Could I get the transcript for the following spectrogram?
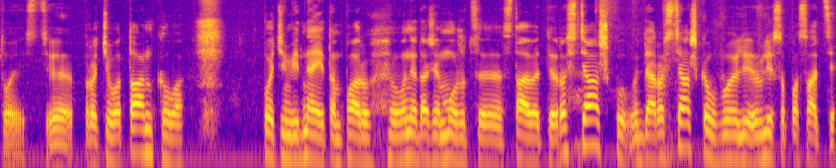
тобто противотанкова. Потім від неї там пару, вони навіть можуть е, ставити розтяжку, де розтяжка в, лісопосадці,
